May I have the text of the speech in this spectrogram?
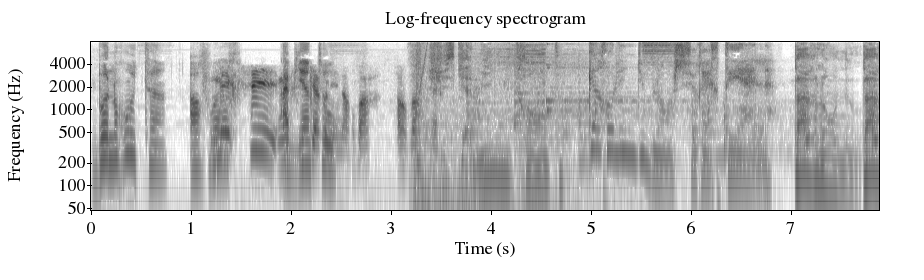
bonne route. hein. Au revoir. Merci. merci À bientôt. Caroline. Au revoir. Au revoir. Jusqu'à minuit 30, Caroline Dublanche sur RTL. parlons-nous. Parlons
